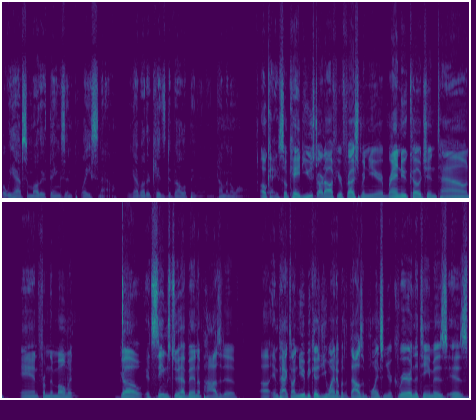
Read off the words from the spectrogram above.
but we have some other things in place now. We have other kids developing and, and coming along. Okay, so Cade, you start off your freshman year, brand new coach in town, and from the moment go, it seems to have been a positive uh, impact on you because you wind up with a thousand points in your career, and the team is is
